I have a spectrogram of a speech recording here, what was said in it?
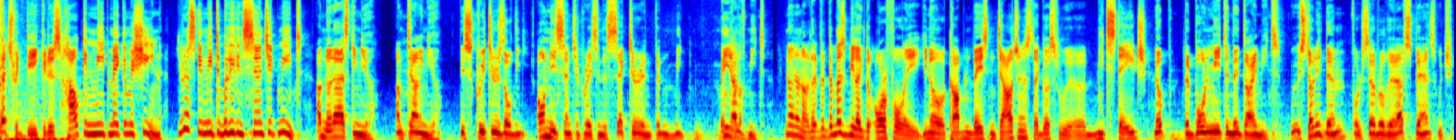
That's ridiculous. How can meat make a machine? You're asking me to believe in sentient meat. I'm not asking you. I'm telling you. These creatures are the only sentient race in this sector, and they're meat, made out of meat. No, no, no. There, there must be like the Orfolei, you know, a carbon-based intelligence that goes through a meat stage. Nope, they're born meat and they die meat. We studied them for several of their lifespans, which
